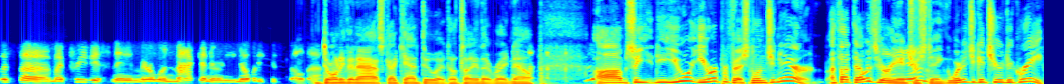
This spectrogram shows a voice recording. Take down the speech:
with uh, my previous name, Marilyn McInerney. Nobody could spell that. Don't even ask. I can't do it. I'll tell you that right now. um, so you, you you're a professional engineer. I thought that was very interesting. Where did you get your degree?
